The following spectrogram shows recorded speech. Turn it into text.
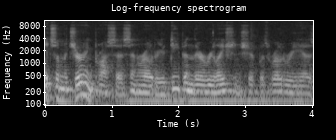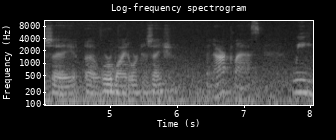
It's a maturing process in Rotary, deepen their relationship with Rotary as a, a worldwide organization. In our class, we,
